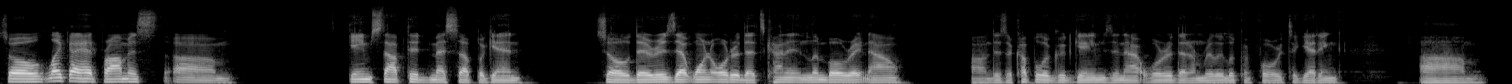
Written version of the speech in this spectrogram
So, like I had promised, um, GameStop did mess up again. So there is that one order that's kind of in limbo right now. Uh, there's a couple of good games in that order that I'm really looking forward to getting. Um,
